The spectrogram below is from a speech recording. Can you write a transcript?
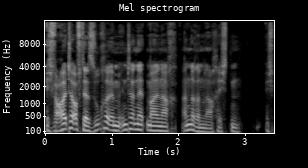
Ich war heute auf der Suche im Internet mal nach anderen Nachrichten. Ich,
